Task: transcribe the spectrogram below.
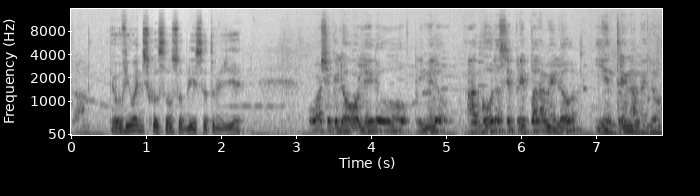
Tá. Eu vi uma discussão sobre isso outro dia. Eu acho que o goleiro, primeiro, agora se prepara melhor e entrena melhor.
